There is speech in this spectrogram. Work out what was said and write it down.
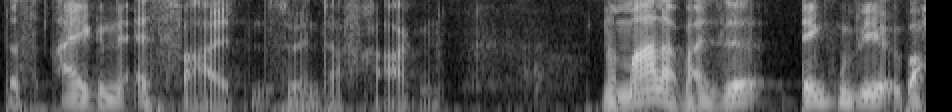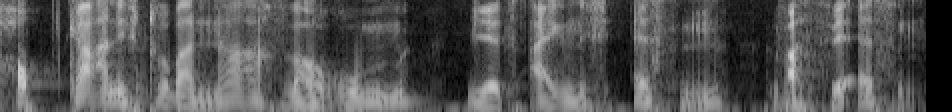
das eigene Essverhalten zu hinterfragen. Normalerweise denken wir überhaupt gar nicht drüber nach, warum wir jetzt eigentlich essen, was wir essen.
